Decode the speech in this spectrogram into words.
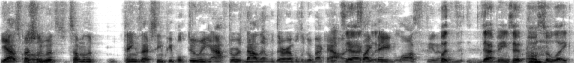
Yeah, especially Um, with some of the things I've seen people doing afterwards now that they're able to go back out. It's like they lost, you know. But th- that being said, also like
